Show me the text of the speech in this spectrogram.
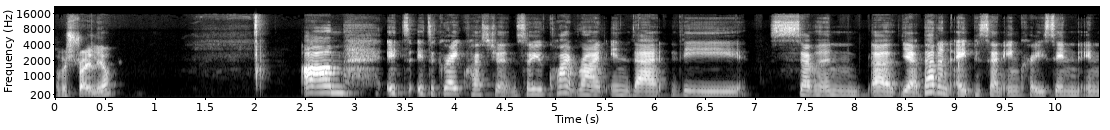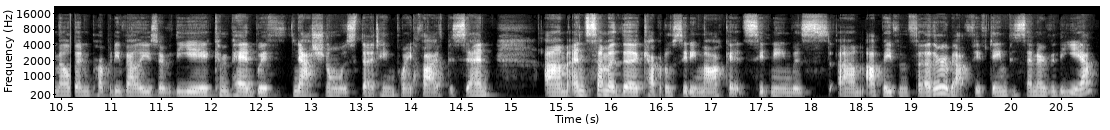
of Australia? Um, it's it's a great question. So you're quite right in that the seven, uh, yeah, about an eight percent increase in in Melbourne property values over the year, compared with national was thirteen point five percent. Um, and some of the capital city markets, Sydney was um, up even further, about 15% over the year.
